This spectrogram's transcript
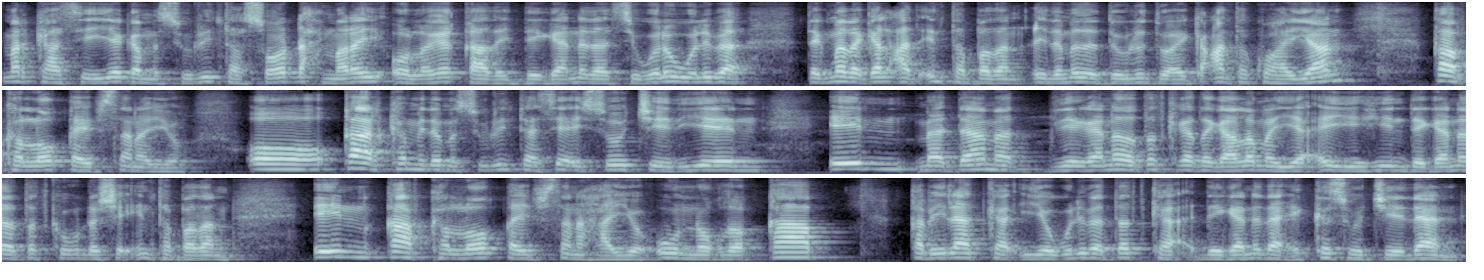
markaasi iyaga mas'uuliyiinta soo dhex maray oo laga qaaday deegaanadaasi walo weliba degmada galcad inta badan ciidamada dowladdu ay gacanta ku hayaan qaabka loo qaybsanayo. Oo qaar ka mid a mas'uuliyiintaasi ay soo jeediyeen in maadaama deegaanada dadka ka dagaalamaya ay yihiin deegaanada dadka u dhashay inta badan in qaabka loo qaybsanahayo uu noqdo qaab qabiilaadka iyo weliba dadka deegaanada ay ka soo jeedaan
